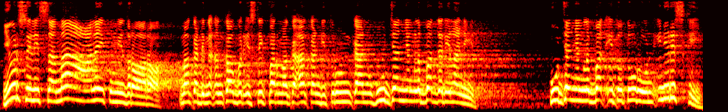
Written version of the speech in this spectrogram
Yursilis sama alaikum idrara. Maka dengan engkau beristighfar maka akan diturunkan hujan yang lebat dari langit. Hujan yang lebat itu turun, ini rizki.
